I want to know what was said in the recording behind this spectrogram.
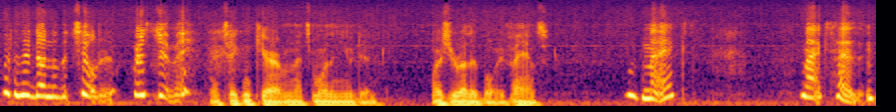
What have they done to the children? Where's Jimmy? They're taking care of him. That's more than you did. Where's your other boy, Vance? Max. Max has him.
